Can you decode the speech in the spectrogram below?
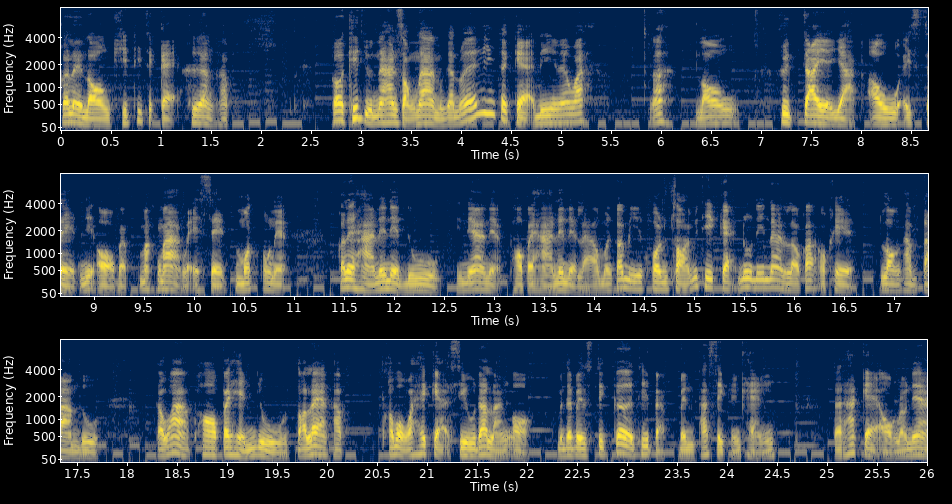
ก็เลยลองคิดที่จะแกะเครื่องครับ ก็คิดอยู่นานสองนานเหมือนกันว่าจะแกะดีไหมวะนะลองคือใจอยากเอาไอ้เศษนี่ออกแบบมาก ๆ เลยไอเศษมดพวกเนี้ยก็เลยหาในเน็ตดูทีเนี้ยเนี่ยพอไปหาในเน็ตแล้ว มันก็มีคนสอนวิธีแกะนู่นนี่นั่น เราก็โอเค ลองทำตามดู แต่ว่าพอไปเห็นอยู่ตอนแรกครับเขาบอกว่าให้แกะซีลด้านหลังออก มันจะเป็นสติกเกอร์ที่แบบเป็นพลาสติกแข็งๆแต่ถ้าแกะออกแล้วเนี่ย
